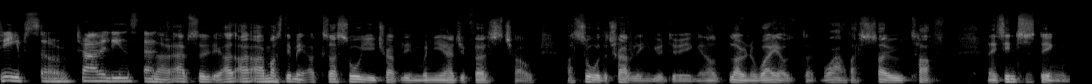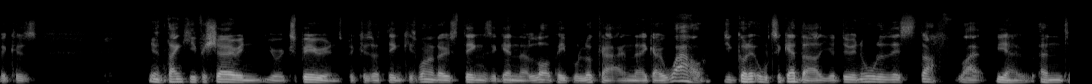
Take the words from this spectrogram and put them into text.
trips or travelings that no absolutely i, I must admit uh, because i saw you traveling when you had your first child i saw the traveling you're doing and i was blown away i was like wow that's so tough and it's interesting because you know, thank you for sharing your experience because I think it's one of those things again that a lot of people look at and they go, "Wow, you got it all together. You're doing all of this stuff." Like you know, and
